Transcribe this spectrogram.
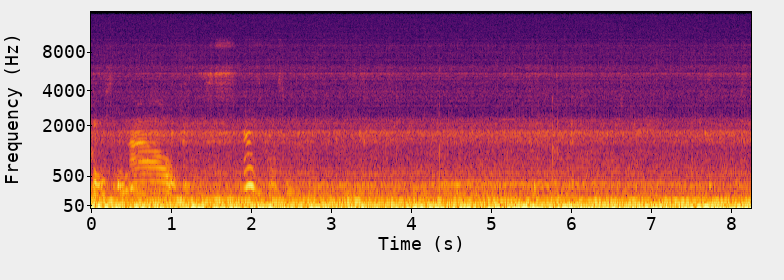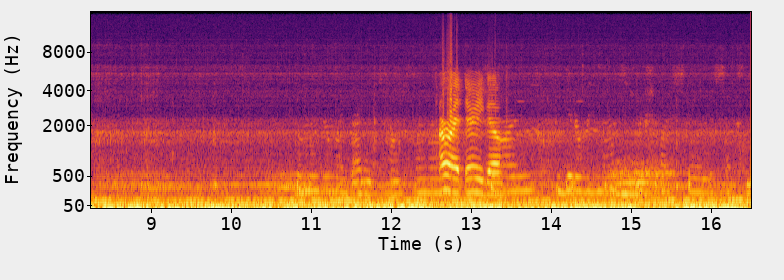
Ow. Alright, there you go. A rematch, or should I stay in the sexy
